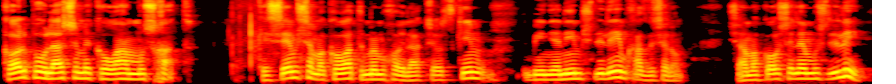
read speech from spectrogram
כל פעולה שמקורה מושחת, כשם שהמקור הטמא מחוילה, כשעוסקים בעניינים שליליים חס ושלום, שהמקור שלהם הוא שלילי,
